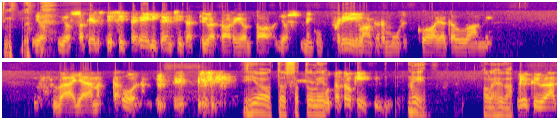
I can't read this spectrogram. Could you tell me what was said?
jossa tietysti sitten eniten sitä työtarjontaa, jos niin kuin freelancer-muusikkoa ajatellaan, niin vääjäämättä on. Joo, tuossa tuli... Mutta toki niin, ole hyvä. nykyään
